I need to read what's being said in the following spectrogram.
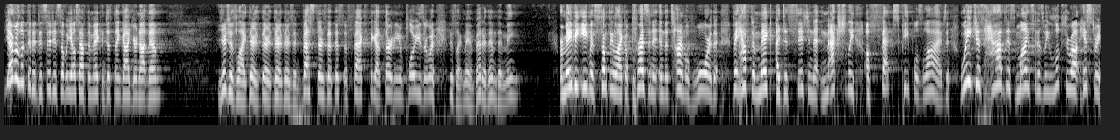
You ever looked at a decision somebody else have to make and just thank God you're not them? You're just like, there's, there, there, there's investors that this affects. They got 30 employees or what. Just like, man, better them than me. Or maybe even something like a president in the time of war that they have to make a decision that actually affects people's lives. And we just have this mindset as we look throughout history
